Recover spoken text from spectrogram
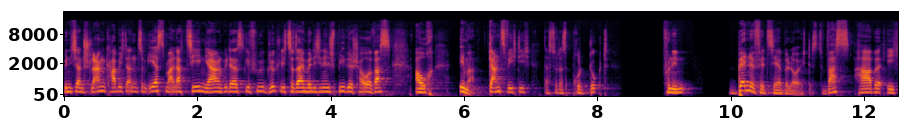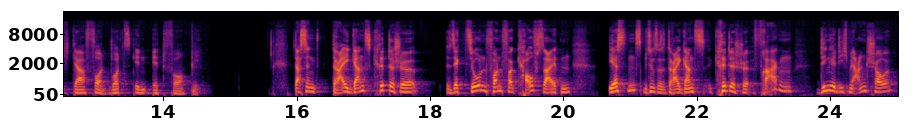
bin ich dann schlank? Habe ich dann zum ersten Mal nach zehn Jahren wieder das Gefühl, glücklich zu sein, wenn ich in den Spiegel schaue? Was auch immer. Ganz wichtig, dass du das Produkt von den Benefits her beleuchtest. Was habe ich davon? What's in it for me? Das sind drei ganz kritische Sektionen von Verkaufsseiten, Erstens, beziehungsweise drei ganz kritische Fragen, Dinge, die ich mir anschaue.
